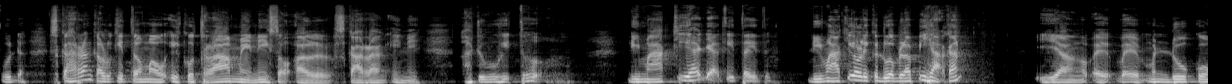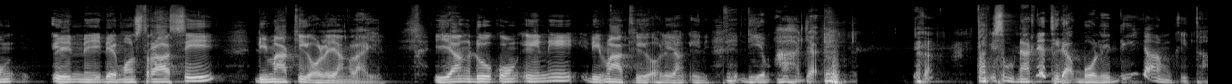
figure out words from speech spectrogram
Udah. Sekarang kalau kita mau ikut rame nih soal sekarang ini. Aduh itu dimaki aja kita itu. Dimaki oleh kedua belah pihak kan. Yang eh, eh, mendukung ini demonstrasi dimaki oleh yang lain. Yang dukung ini dimaki oleh yang ini. Diam aja deh. Ya kan? Tapi sebenarnya tidak boleh diam kita.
